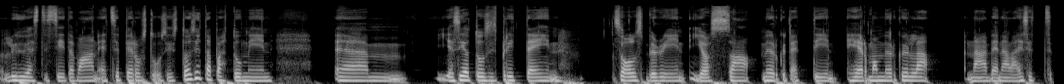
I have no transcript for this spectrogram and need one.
lyhyesti siitä vaan, että se perustuu siis tositapahtumiin ja sijoittuu siis Britteihin Salisburyin, jossa myrkytettiin hermomyrkyllä nämä venäläiset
